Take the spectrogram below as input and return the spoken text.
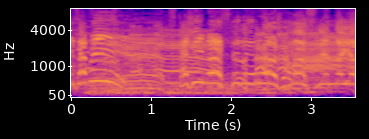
Не забыл! Нет! Скажи масляная рожа! Масляная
